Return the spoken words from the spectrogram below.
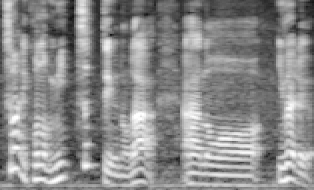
つまり、この3つっていうのが、あのー、いわゆる、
